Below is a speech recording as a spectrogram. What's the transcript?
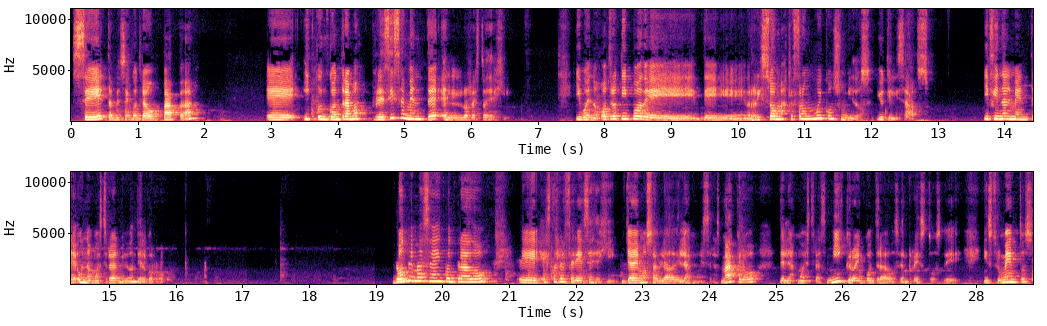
C también se ha encontrado papa, eh, y encontramos precisamente los restos de ají. Y bueno, otro tipo de, rizomas que fueron muy consumidos y utilizados. Y finalmente, una muestra de almidón de algodón. ¿Dónde más se han encontrado eh, estas referencias de ají? Ya hemos hablado de las muestras macro, de las muestras micro encontrados en restos de instrumentos,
